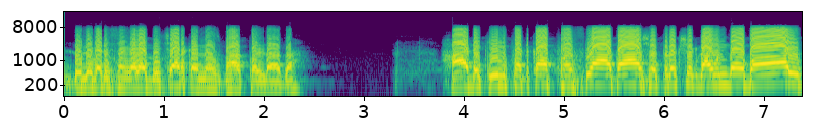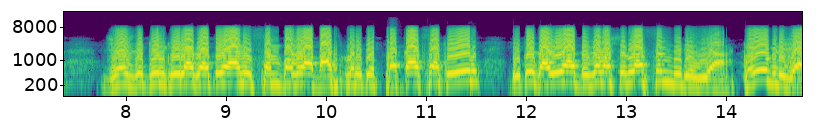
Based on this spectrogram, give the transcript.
डोलेवाडी संघाला विचार करण्यास भाग पडला होता. हा देखील फटका फसला आता शतरक्षक डाऊन द बॉल जज देखील केला जातोय आणि संपवला बॅट्समन इथे प्रकाशचा खेळ इथे जाऊया. दुर्गा मास्टरला संधी देऊया. ठोक डिजा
